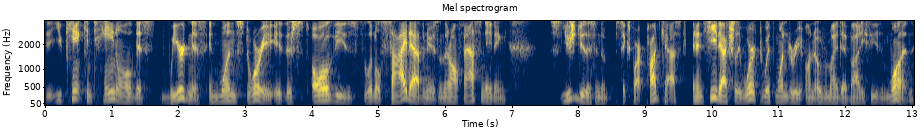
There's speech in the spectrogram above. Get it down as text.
you can't contain all this weirdness in one story. It, there's all these little side avenues, and they're all fascinating. So you should do this in a six part podcast. And he'd actually worked with Wondery on Over My Dead Body season one.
